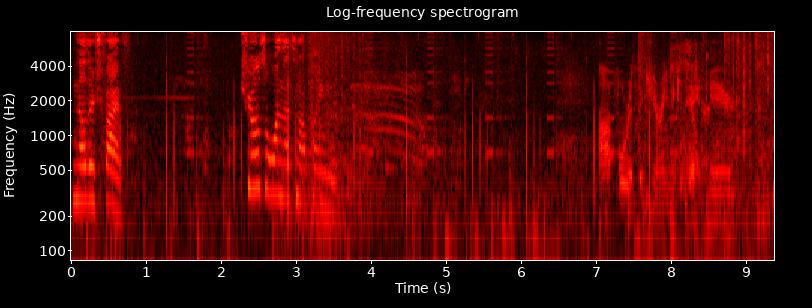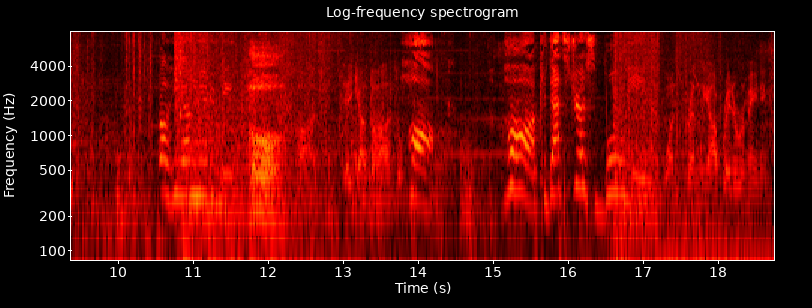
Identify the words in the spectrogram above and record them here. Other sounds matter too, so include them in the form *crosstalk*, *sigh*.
No, there's five. Trill's the one that's not playing with. Op 4 is securing the container. Oh, he unmuted me. Pause. *gasps* Take out the hostile. Hawk. Hawk, that's just bullying. One friendly operator remaining.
